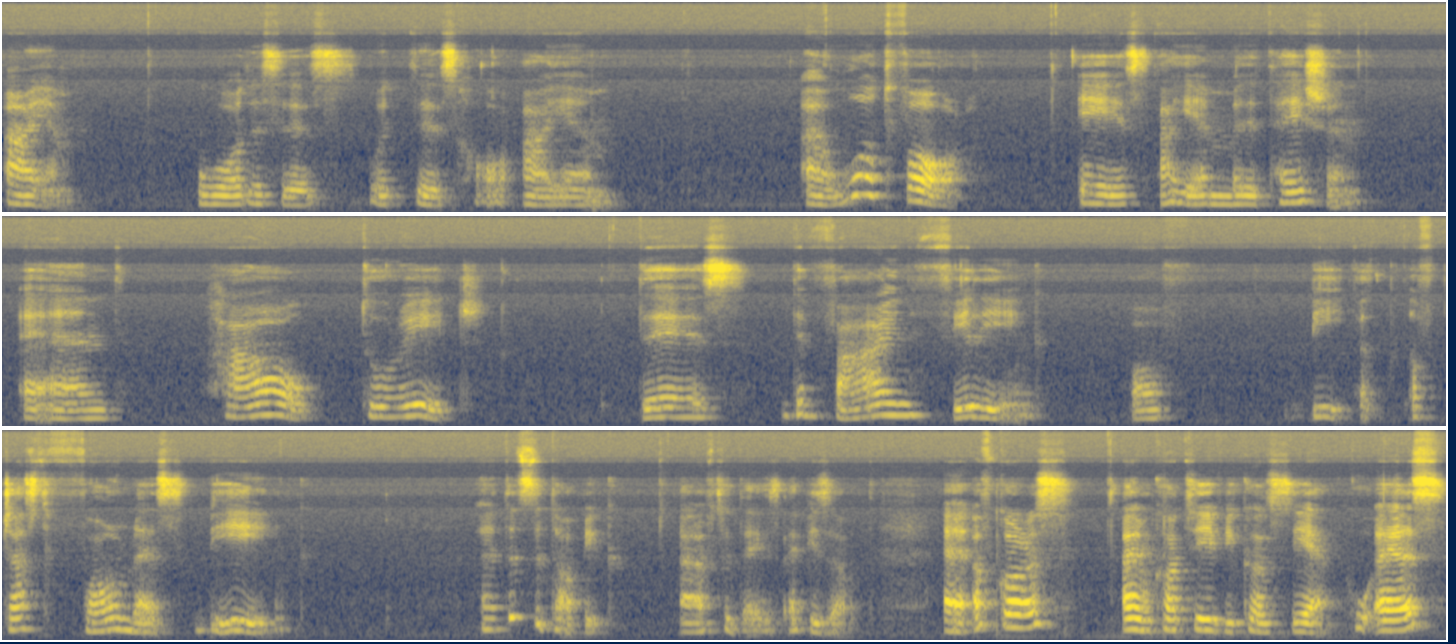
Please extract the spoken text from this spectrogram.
I am. What is this with this whole I am? Uh, what for is I am meditation and how to reach this divine feeling of be of just formless being. Uh, that's the topic of today's episode. Uh, of course, I'm Koti because yeah, who else?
